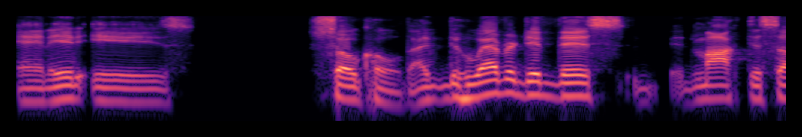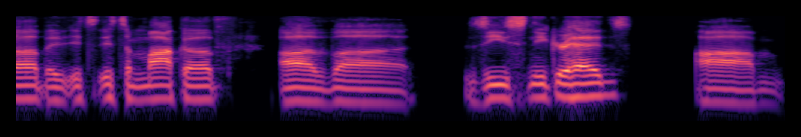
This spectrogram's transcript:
And it is so cold. I, whoever did this mocked this up. It's it's a mock up of uh Z sneakerheads. Um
